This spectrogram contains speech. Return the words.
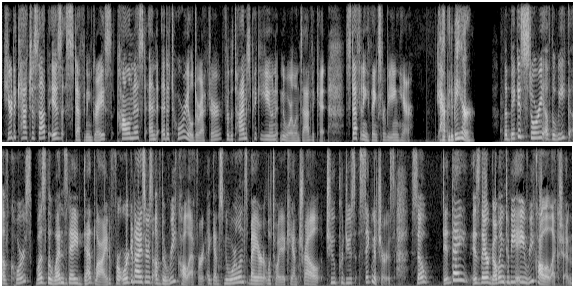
Here to catch us up is Stephanie Grace, columnist and editorial director for the Times Picayune New Orleans Advocate. Stephanie, thanks for being here. Happy to be here. The biggest story of the week, of course, was the Wednesday deadline for organizers of the recall effort against New Orleans Mayor Latoya Cantrell to produce signatures. So, did they? Is there going to be a recall election?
